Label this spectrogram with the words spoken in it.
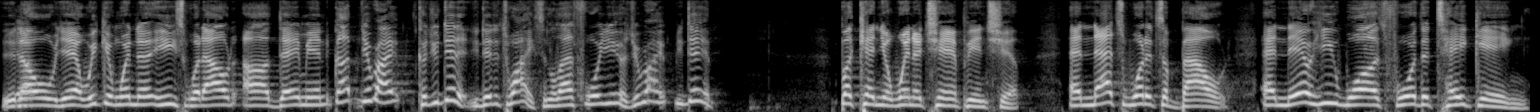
You yep. know, yeah, we can win the East without uh, Damian. You're right, because you did it. You did it twice in the last four years. You're right, you did. But can you win a championship? And that's what it's about. And there he was for the taking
